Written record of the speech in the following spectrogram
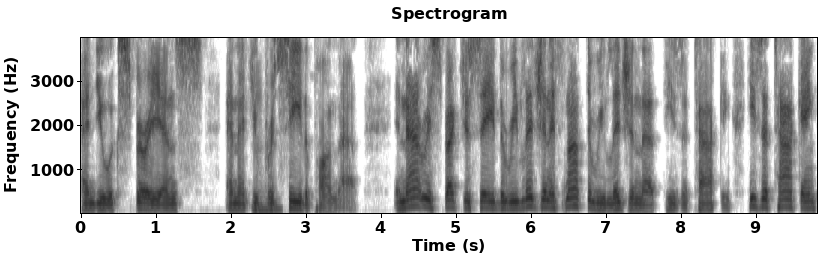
and you experience and that you mm-hmm. proceed upon that. In that respect, you see, the religion, it's not the religion that he's attacking. He's attacking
